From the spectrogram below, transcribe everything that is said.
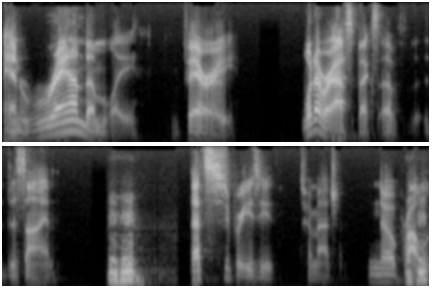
and randomly vary whatever aspects of the design. hmm That's super easy to imagine. No problem.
